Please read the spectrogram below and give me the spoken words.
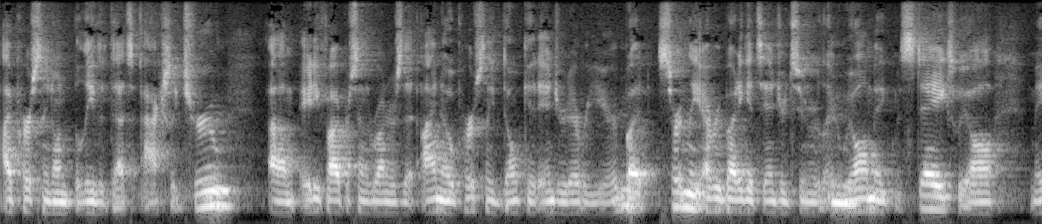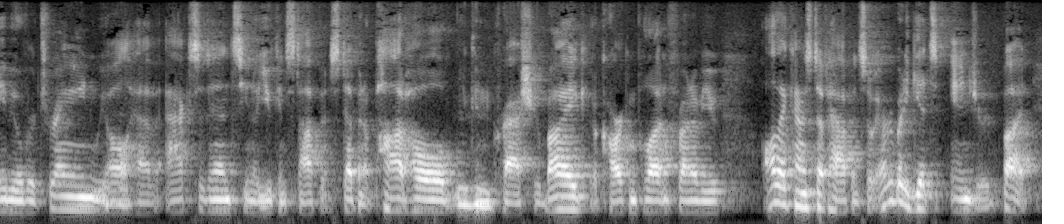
I personally don't believe that that's actually true. Um, 85% of the runners that I know personally don't get injured every year, mm-hmm. but certainly everybody gets injured sooner or later. Mm-hmm. We all make mistakes. We all maybe overtrain. We all have accidents. You know, you can stop step in a pothole. Mm-hmm. You can mm-hmm. crash your bike. A car can pull out in front of you. All that kind of stuff happens. So everybody gets injured. But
